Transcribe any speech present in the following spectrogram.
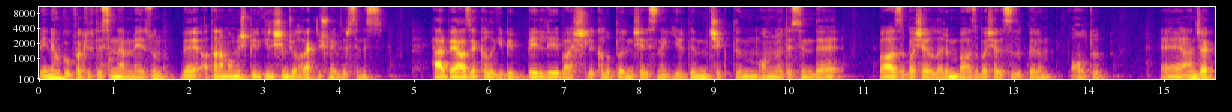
Beni hukuk fakültesinden mezun ve atanamamış bir girişimci olarak düşünebilirsiniz. Her beyaz yakalı gibi belli başlı kalıpların içerisine girdim, çıktım. Onun ötesinde bazı başarılarım, bazı başarısızlıklarım oldu. Ee, ancak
